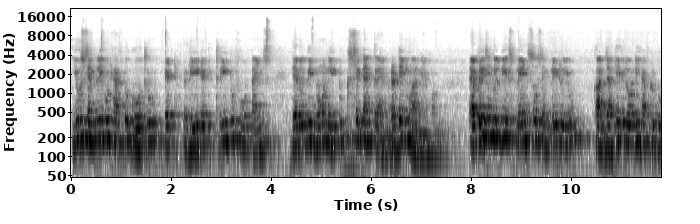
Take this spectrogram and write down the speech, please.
you simply would have to go through it read it three to four times there will be no need to sit and cram रटे नहीं मारने आपको everything will be explained so simply to you Karjake will only have to do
